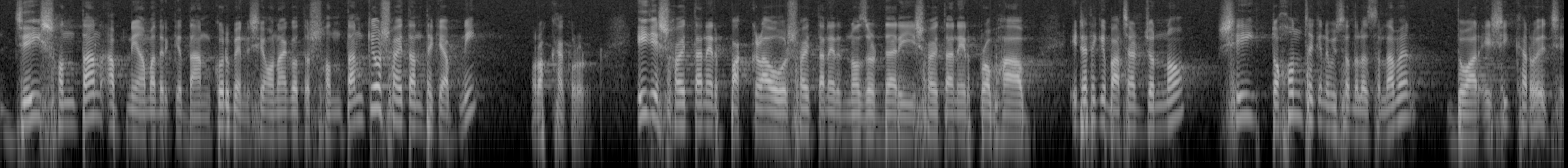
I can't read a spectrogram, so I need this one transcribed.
যেই সন্তান আপনি আমাদেরকে দান করবেন, সে অনাগত সন্তানকেও শয়তান থেকে আপনি রক্ষা করুন। এই যে শয়তানের পাকড়াও, শয়তানের নজরদারি, শয়তানের প্রভাব, এটা থেকে বাঁচার জন্য সেই তখন থেকে নবী সাল্লাহ সাল্লামের দোয়ার এই শিক্ষা রয়েছে।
